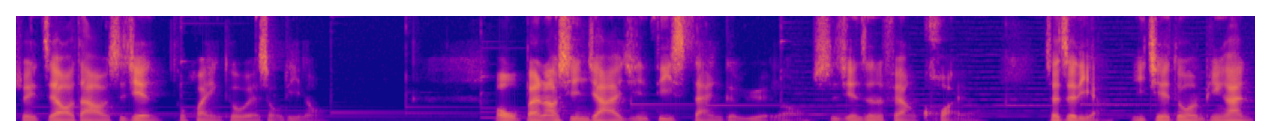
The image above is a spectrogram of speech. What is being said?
所以只要大家有时间，都欢迎各位的收听哦。哦，我搬到新家已经第三个月了哦，时间真的非常快哦。在这里啊，一切都很平安，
